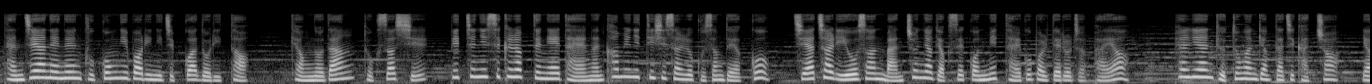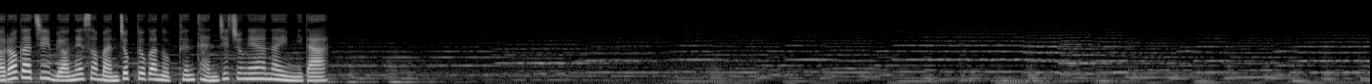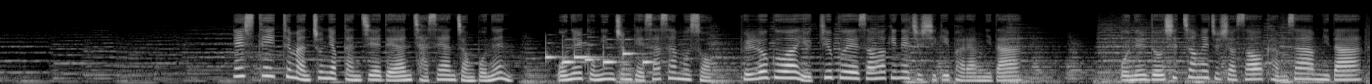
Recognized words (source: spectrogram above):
단지 안에는 국공립 어린이집과 놀이터, 경로당, 독서실, 피트니스 클럽 등의 다양한 커뮤니티 시설로 구성되었고 지하철 2호선 만촌역 역세권 및 달구벌대로 접하여 편리한 교통환경까지 갖춰 여러 가지 면에서 만족도가 높은 단지 중의 하나입니다. 힐스테이트 만촌역 단지에 대한 자세한 정보는 오늘 공인중개사 사무소 블로그와 유튜브에서 확인해 주시기 바랍니다. 오늘도 시청해 주셔서 감사합니다.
